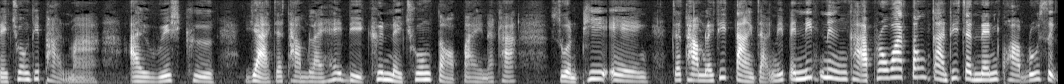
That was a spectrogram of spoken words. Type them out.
ในช่วงที่ผ่านมา I wish คืออยากจะทำอะไรให้ดีขึ้นในช่วงต่อไปนะคะ ส่วนพี่เองจะทำอะไรที่ต่างจากนี้เป็นนิดนึงค่ะ เพราะว่าต้องการที่จะเน้นความรู้สึก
